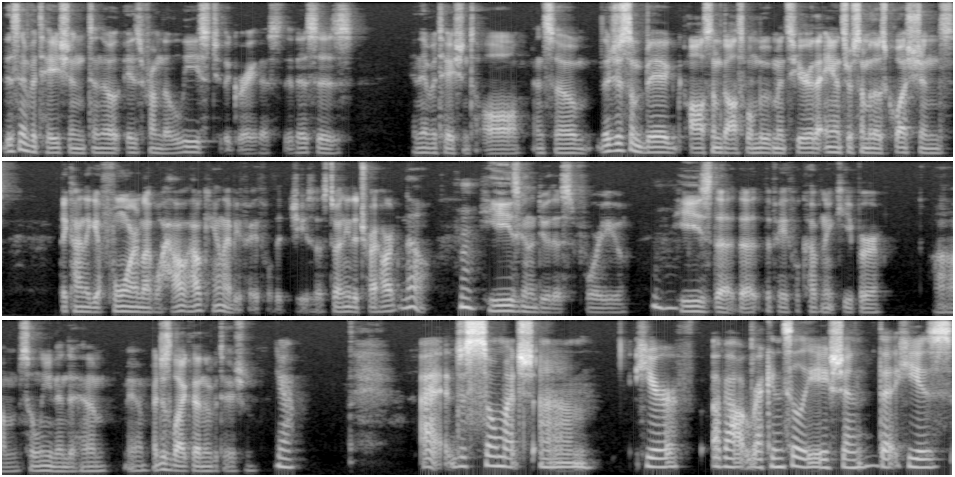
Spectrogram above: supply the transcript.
This invitation to know is from the least to the greatest. This is an invitation to all. And so there's just some big, awesome gospel movements here that answer some of those questions that kind of get formed. Like, well, how, how can I be faithful to Jesus? Do I need to try hard? No. Hmm. He's going to do this for you. Mm-hmm. He's the, the, the faithful covenant keeper. Um, so lean into him. Yeah. I just like that invitation. Yeah. I, just so much um, here about reconciliation that he is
